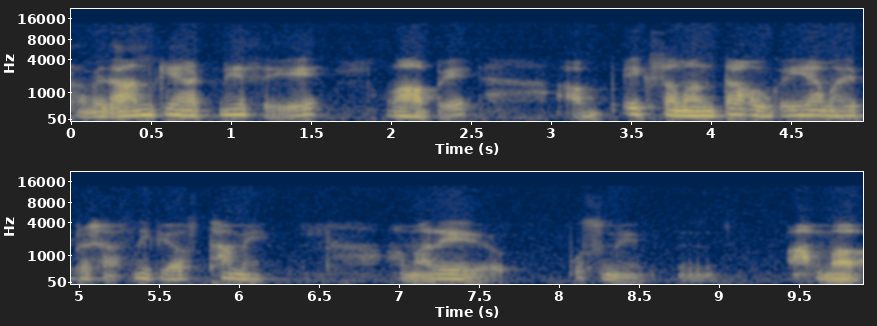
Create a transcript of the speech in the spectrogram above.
संविधान के हटने से वहाँ पे अब एक समानता हो गई है हमारी प्रशासनिक व्यवस्था में। हमारे उसमें हम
